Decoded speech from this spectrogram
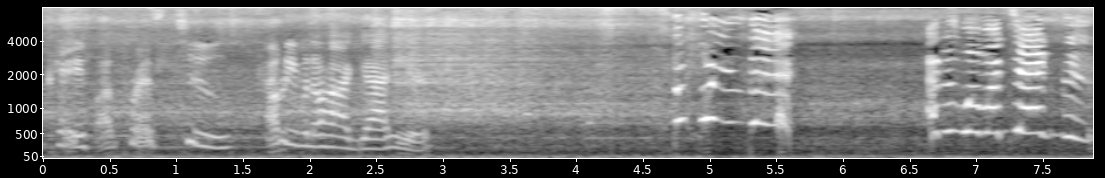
Okay, if I press two, I don't even know how I got here. The fuck is that? I just want my taxes.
